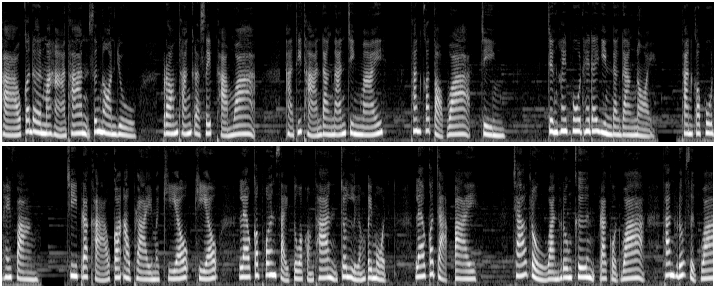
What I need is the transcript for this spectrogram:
ขาวก็เดินมาหาท่านซึ่งนอนอยู่ พร้อมทั้งกระซิบถามว่า อธิษฐานดังนั้นจริงไหม ท่านก็ตอบว่าจริง จึงให้พูดให้ได้ยินดังๆหน่อย ท่านก็พูดให้ฟัง ชีประขาวก็เอาพลมาเคี้ยวเคี้ยว แล้วก็พ่นใส่ตัวของท่านจนเหลืองไปหมด แล้วก็จากไป เช้าตรู่วันรุ่งขึ้นปรากฏว่า ท่านรู้สึกว่า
